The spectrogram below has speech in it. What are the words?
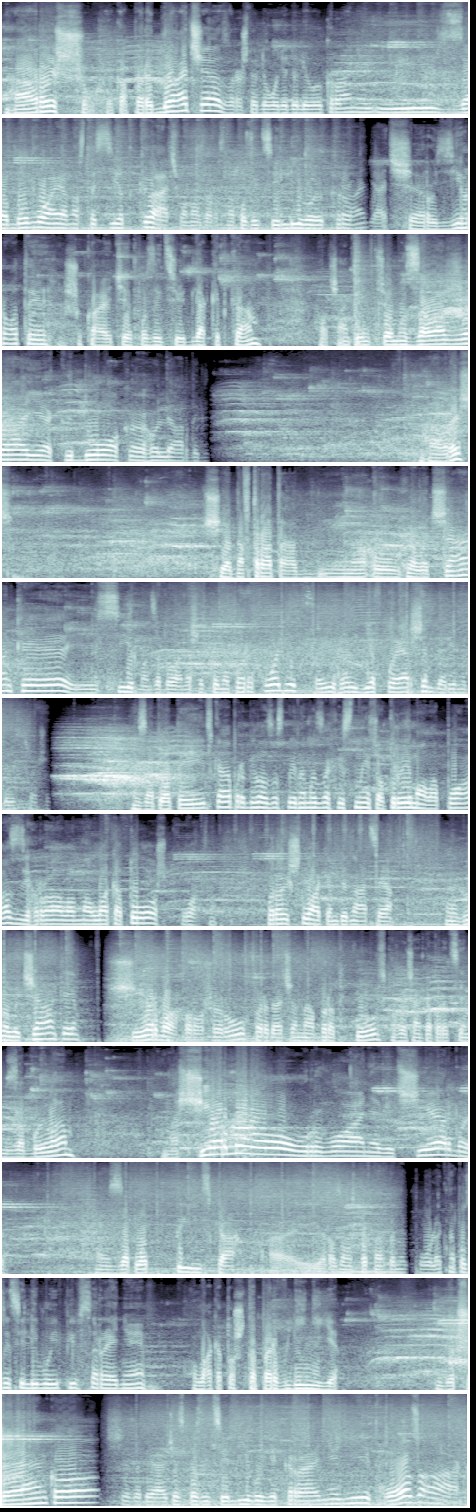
Гавриш, яка передача. Зрештою доводять до лівої крані і забиває Анастасія Ткач. Вона зараз на позиції лівої крані. М'яч розігрувати. Шукають позицію для китка. Галчанка їм в цьому заважає. Кидок е, Голярдик. Гавриш. Ще одна втрата у Галичанки. І Сірман забиває на швидкому переході. Цей гол є першим для рівня 96. Заплатицька пробігла за спинами захисниць, отримала пас, зіграла на Лакатош. Пройшла комбінація Галичанки. Щерба, хороший рух. Передача на Братковську. Галичанка перед цим забила. На Щербу. Урвання від Щерби. Заплатинська. І разом з партнерками Поляк на позиції лівої півсередньої. Лакатош тепер в лінії. Дяченко. Ще забігаючи з позиції лівої крайньої. Козак.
